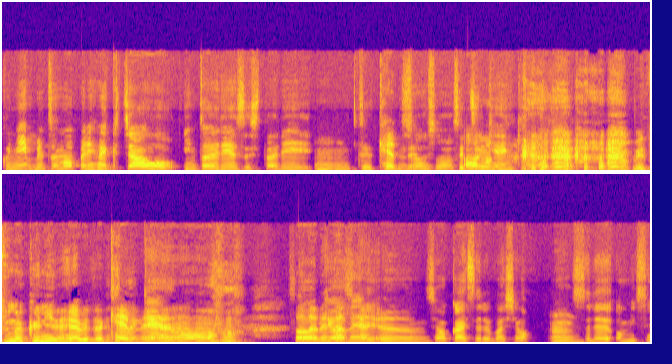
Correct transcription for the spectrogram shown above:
国別のプリフェクチャーをイントロデュースしたり、うんうんつ県で、そうそう。別のあ県県。別の国ね。別の県ね。県をそうだね。確かに。うん。紹介する場所？うん。するお店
